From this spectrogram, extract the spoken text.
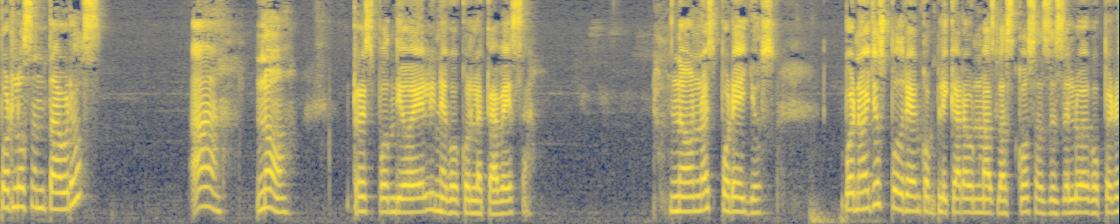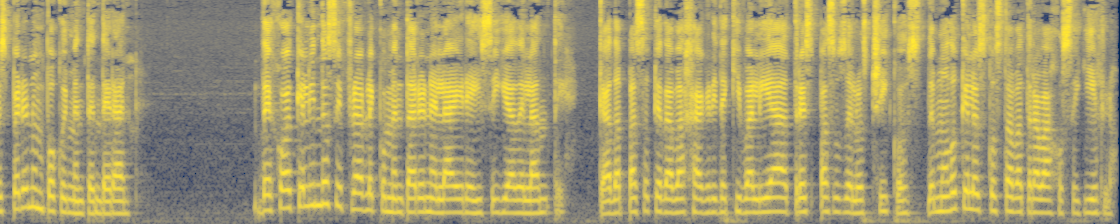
¿Por los centauros? Ah, no, respondió él y negó con la cabeza. No, no es por ellos. Bueno, ellos podrían complicar aún más las cosas, desde luego, pero esperen un poco y me entenderán. Dejó aquel indescifrable comentario en el aire y siguió adelante. Cada paso que daba Hagrid equivalía a tres pasos de los chicos, de modo que les costaba trabajo seguirlo.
